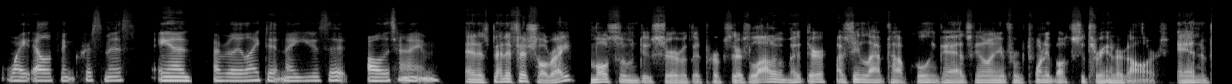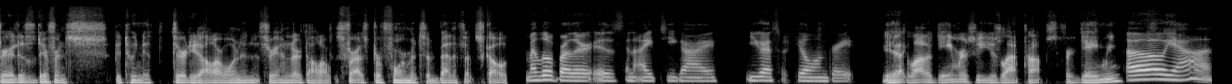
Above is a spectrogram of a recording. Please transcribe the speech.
white elephant Christmas. And I really liked it, and I use it all the time and it's beneficial, right? Most of them do serve a good purpose. There's a lot of them out there. I've seen laptop cooling pads going from 20 bucks to $300 and very little difference between the $30 one and the $300 as far as performance and benefits go. My little brother is an IT guy. You guys would get along great. Yeah, a lot of gamers who use laptops for gaming. Oh, yeah.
